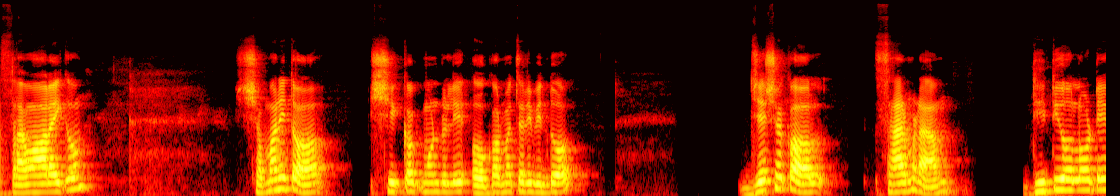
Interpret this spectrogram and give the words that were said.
আসসালামু আলাইকুম। সম্মানিত শিক্ষক মণ্ডলী ও কর্মচারীবৃন্দ, যে সকল স্যার ম্যাডাম দ্বিতীয় লটে,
